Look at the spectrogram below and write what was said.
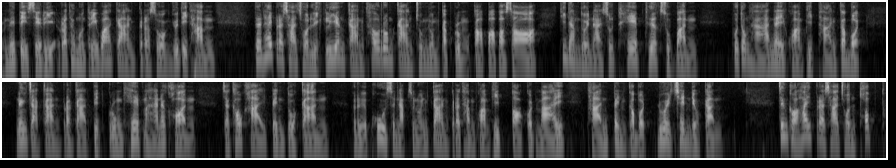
มนิติสิริรัฐมนตรีว่าการกระทรวงยุติธรรม เตือนให้ประชาชนหลีกเลี่ยงการเข้าร่วมการชุมนุมกับกลุ่มกปปส ที่นำโดยนายสุเทพเทือกสุบรรณผู้ต้องหาในความผิดฐานกบฏ เนื่องจากการประกาศปิดกรุงเทพมหานคร จะเข้าข่ายเป็นตัวการ หรือผู้สนับสนุนการกระทำความผิดต่อกฎหมาย ฐานเป็นกบฏด้วยเช่นเดียวกัน จึงขอให้ประชาชนทบท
